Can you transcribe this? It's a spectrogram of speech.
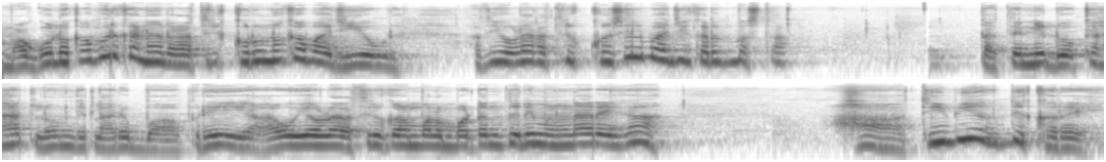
मागू नका बरं का? ना रात्री करू नका भाजी एवढं. आता एवढ्या रात्री कसेल भाजी करत बसता? तात्यांनी डोक्याला हात लावून घेतला अरे बापरे अहो एवढ्या रात्री करून मला मटण तरी मिळणार आहे का? हां ते बी अगदी खरं आहे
